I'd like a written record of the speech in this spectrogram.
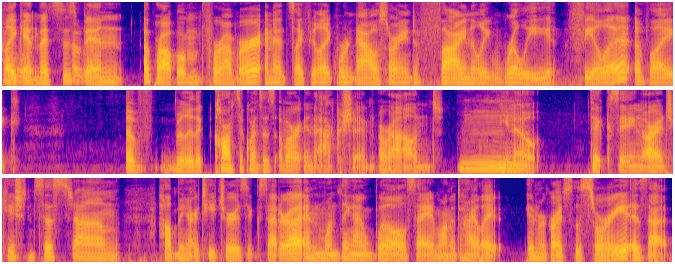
Like, and this has totally. been a problem forever. And it's, I feel like we're now starting to finally really feel it of like, of really the consequences of our inaction around, you Mm. know, fixing our education system, helping our teachers, etc. And one thing I will say I wanted to highlight in regards to the story is that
